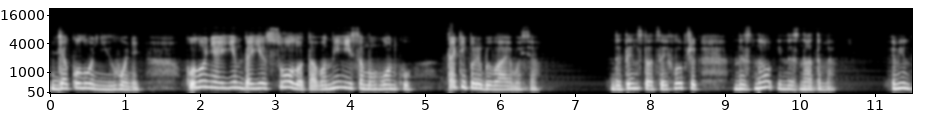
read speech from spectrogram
Для колонії гонять. Колонія їм дає солота, вони їй самогонку, так і перебиваємося. Дитинства цей хлопчик не знав і не знатиме. Він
